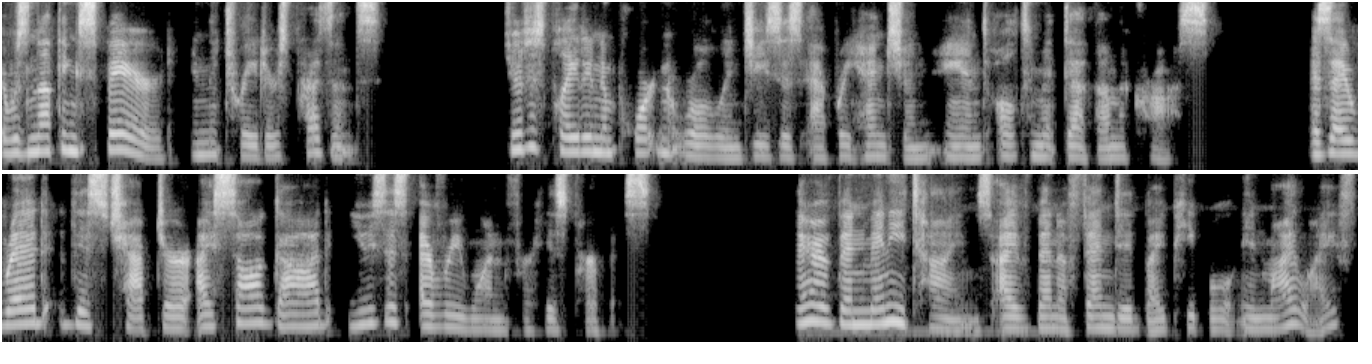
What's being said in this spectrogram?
There was nothing spared in the traitor's presence. Judas played an important role in Jesus' apprehension and ultimate death on the cross. As I read this chapter, I saw God uses everyone for his purpose. There have been many times I've been offended by people in my life.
